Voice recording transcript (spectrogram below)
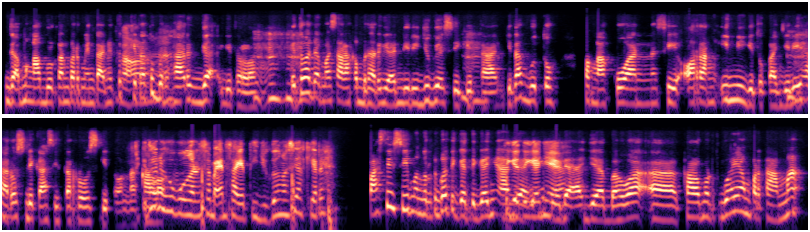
nggak mengabulkan permintaan itu kita tuh berharga gitu loh Mm-mm. itu ada masalah keberhargaan diri juga sih kita kita butuh pengakuan si orang ini gitu kan jadi Mm-mm. harus dikasih terus gitu nah itu ada kalau hubungan sama anxiety juga gak sih akhirnya? Pasti sih menurut gue tiga-tiganya ada Tiga-tiganya ya? beda aja bahwa eh, kalau menurut gue yang pertama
